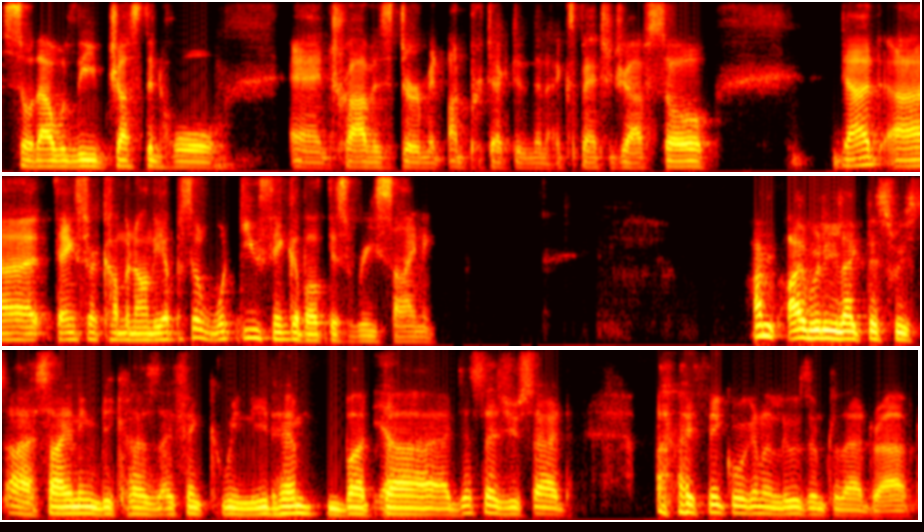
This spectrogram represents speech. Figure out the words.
So that would leave Justin Holl and Travis Dermott unprotected in the expansion draft. So Dad, uh, thanks for coming on the episode. What do you think about this re-signing? I'm I really like this re- uh, signing because I think we need him. But yeah. uh, just as you said, I think we're going to lose him to that draft,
